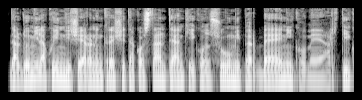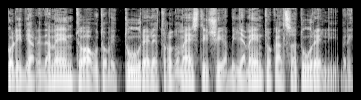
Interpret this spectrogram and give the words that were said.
Dal 2015 erano in crescita costante anche i consumi per beni come articoli di arredamento, autovetture, elettrodomestici, abbigliamento, calzature e libri.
